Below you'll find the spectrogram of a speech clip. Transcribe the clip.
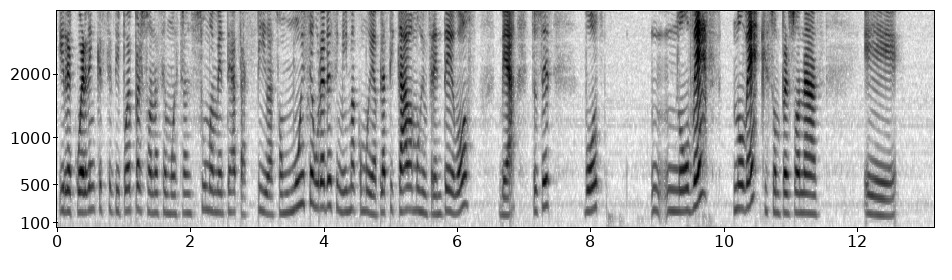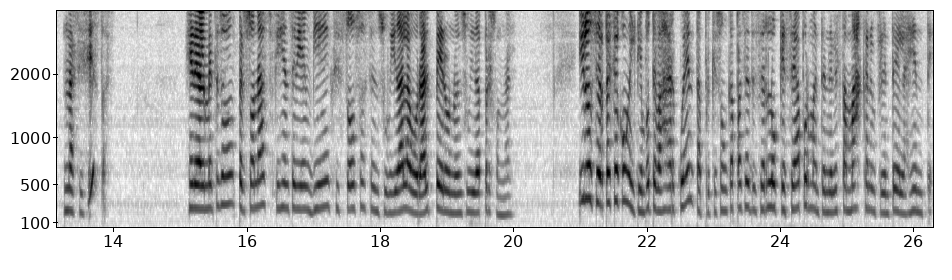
Y recuerden que este tipo de personas se muestran sumamente atractivas, son muy seguras de sí mismas, como ya platicábamos enfrente de vos, ¿vea? Entonces, vos no ves, no ves que son personas eh, narcisistas. Generalmente son personas, fíjense bien, bien exitosas en su vida laboral, pero no en su vida personal. Y lo cierto es que con el tiempo te vas a dar cuenta, porque son capaces de hacer lo que sea por mantener esta máscara enfrente de la gente.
